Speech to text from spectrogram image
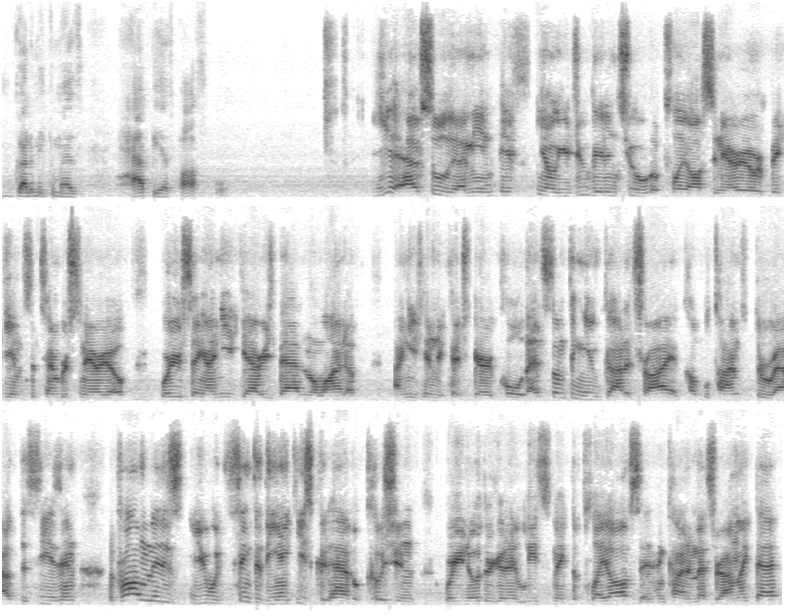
you got to make him as happy as possible. Yeah, absolutely. I mean, if you know you do get into a playoff scenario or a big game September scenario where you're saying I need Gary's bat in the lineup, I need him to catch Gerrit Cole. That's something you've got to try a couple times throughout the season. The problem is you would think that the Yankees could have a cushion where you know they're going to at least make the playoffs and, and kind of mess around like that.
